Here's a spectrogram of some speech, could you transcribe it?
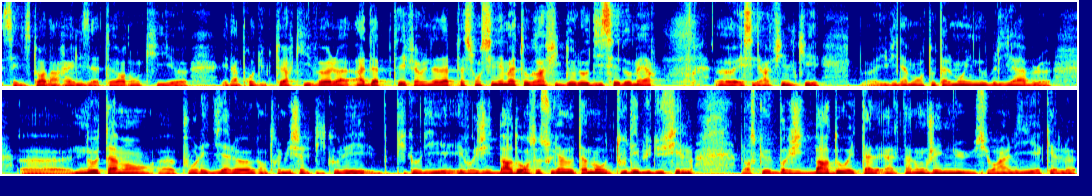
C'est l'histoire d'un réalisateur donc, qui, et d'un producteur qui veulent adapter, faire une adaptation cinématographique de l'Odyssée d'Homère. et c'est un film qui est évidemment totalement inoubliable, euh, notamment euh, pour les dialogues entre Michel Piccoli, et, Brigitte Bardot. On se souvient notamment au tout début du film, lorsque Brigitte Bardot est, allongée nue sur un lit et qu'elle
